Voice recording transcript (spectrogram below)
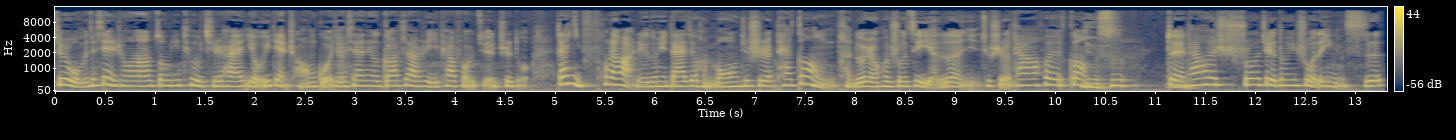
就是我。我们在现实生活当中做 Me Too，其实还有一点成果，就是现在那个高校是一票否决制度。但是你互联网这个东西，大家就很懵，就是他更很多人会说自己言论，就是他会更隐私，对他会说这个东西是我的隐私。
